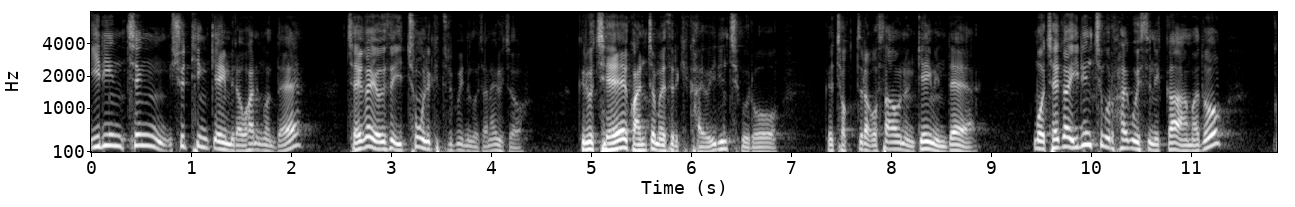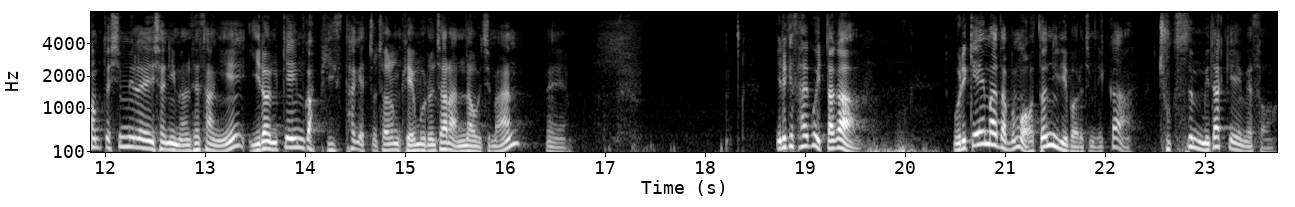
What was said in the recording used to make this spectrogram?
1인칭 슈팅 게임이라고 하는 건데 제가 여기서 이 총을 이렇게 들고 있는 거잖아요. 그죠? 그리고 제 관점에서 이렇게 가요. 1인칭으로. 적들하고 싸우는 게임인데 뭐 제가 1인칭으로 살고 있으니까 아마도 컴퓨터 시뮬레이션이면 세상이 이런 게임과 비슷하겠죠. 저런 괴물은 잘 안 나오지만 네. 이렇게 살고 있다가 우리 게임하다 보면 어떤 일이 벌어집니까? 죽습니다 게임에서.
